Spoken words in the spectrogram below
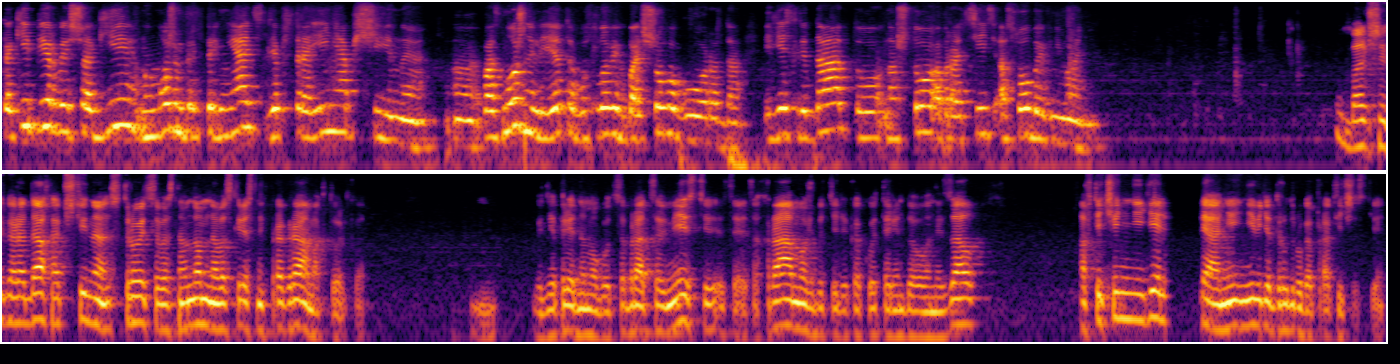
какие первые шаги мы можем предпринять для построения общины? Э, возможно ли это в условиях большого города? И если да, то на что обратить особое внимание? В больших городах община строится в основном на воскресных программах только, где преданные могут собраться вместе, это, это храм, может быть, или какой-то арендованный зал, а в течение недели они не видят друг друга практически.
